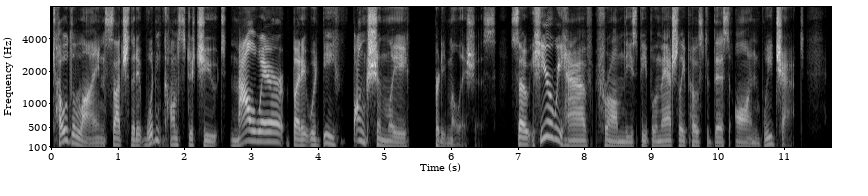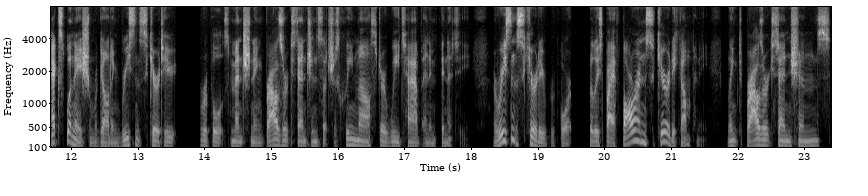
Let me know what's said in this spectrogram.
toe the line such that it wouldn't constitute malware, but it would be functionally pretty malicious. So here we have from these people, and they actually posted this on WeChat. Explanation regarding recent security reports mentioning browser extensions such as CleanMaster, WeTab, and Infinity. A recent security report released by a foreign security company linked browser extensions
